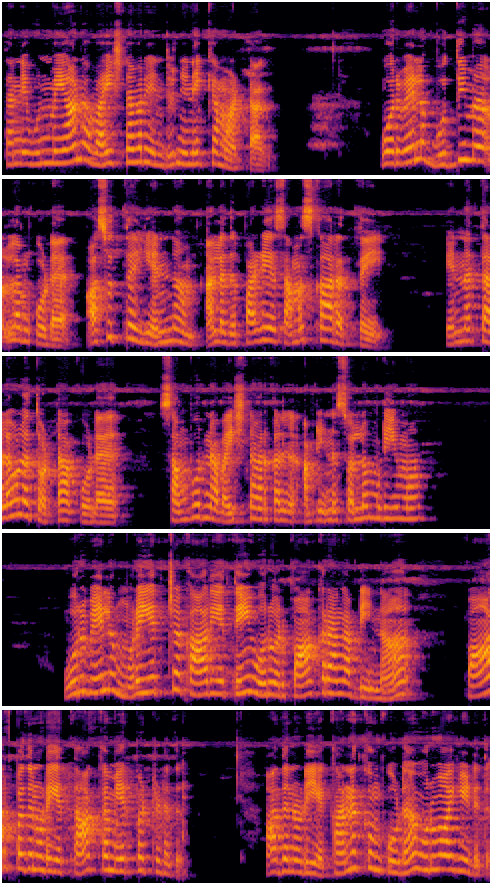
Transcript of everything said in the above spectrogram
தன்னை உண்மையான வைஷ்ணவர் என்று நினைக்க மாட்டாங்க ஒருவேளை புத்திமலம் கூட அசுத்த எண்ணம் அல்லது பழைய சமஸ்காரத்தை எண்ணத்தளவில் தொட்டால் கூட சம்பூர்ண வைஷ்ணவர்கள் அப்படின்னு சொல்ல முடியுமா? ஒருவேளை முறையற்ற காரியத்தை ஒருவர் பார்க்குறாங்க அப்படின்னா பார்ப்பதனுடைய தாக்கம் ஏற்பட்டுடுது. அதனுடைய கணக்கும் கூட உருவாகிடுது.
